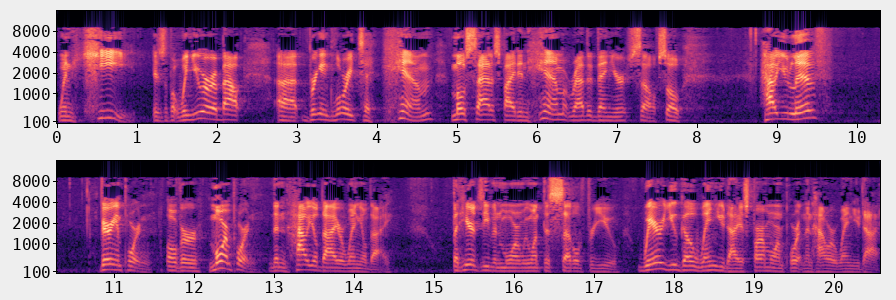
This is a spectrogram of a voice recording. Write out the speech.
When He is, about when you are about uh, bringing glory to Him, most satisfied in Him rather than yourself. So, how you live, very important, over more important than how you'll die or when you'll die. But here's even more, and we want this settled for you. Where you go when you die is far more important than how or when you die.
